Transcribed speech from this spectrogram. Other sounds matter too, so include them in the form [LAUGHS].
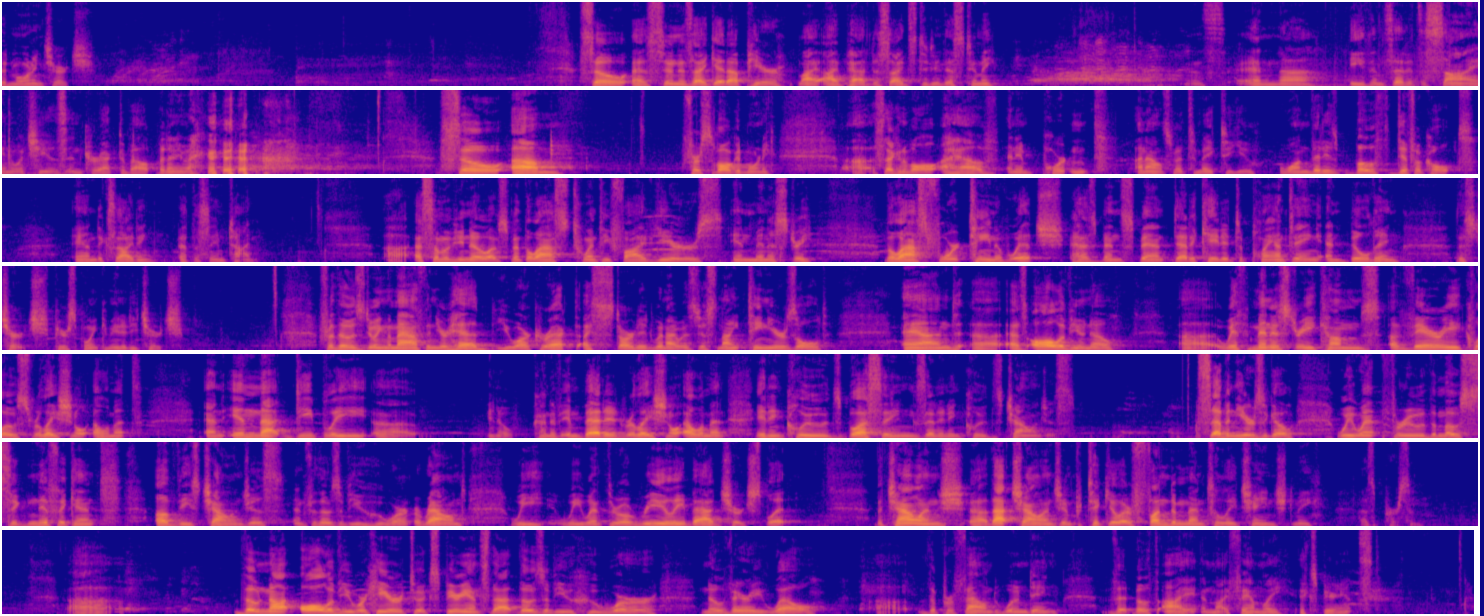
Good morning, church. So, as soon as I get up here, my iPad decides to do this to me. And uh, Ethan said it's a sign, which he is incorrect about. But anyway. [LAUGHS] so, um, first of all, good morning. Uh, second of all, I have an important announcement to make to you, one that is both difficult and exciting at the same time. Uh, as some of you know, I've spent the last 25 years in ministry, the last 14 of which has been spent dedicated to planting and building this church, Pierce Point Community Church. For those doing the math in your head, you are correct. I started when I was just 19 years old. And uh, as all of you know, uh, with ministry comes a very close relational element. And in that deeply, uh, you know, kind of embedded relational element, it includes blessings and it includes challenges. Seven years ago, we went through the most significant of these challenges. And for those of you who weren't around, we, we went through a really bad church split. The challenge, uh, that challenge in particular, fundamentally changed me as a person. Uh, though not all of you were here to experience that, those of you who were know very well uh, the profound wounding that both I and my family experienced.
